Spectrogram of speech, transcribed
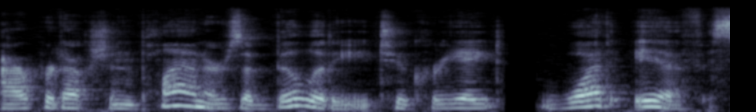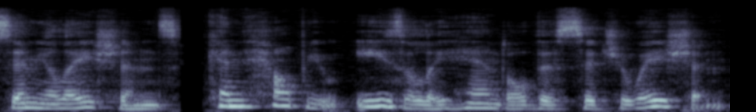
Our production planner's ability to create what if simulations can help you easily handle this situation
